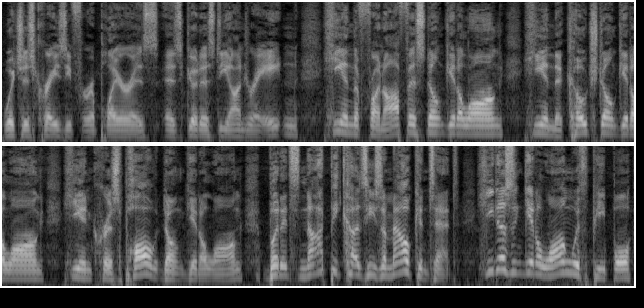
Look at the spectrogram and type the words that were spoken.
which is crazy for a player as, as good as DeAndre Ayton. He and the front office don't get along. He and the coach don't get along. He and Chris Paul don't get along. But it's not because he's a malcontent. He doesn't get along with people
